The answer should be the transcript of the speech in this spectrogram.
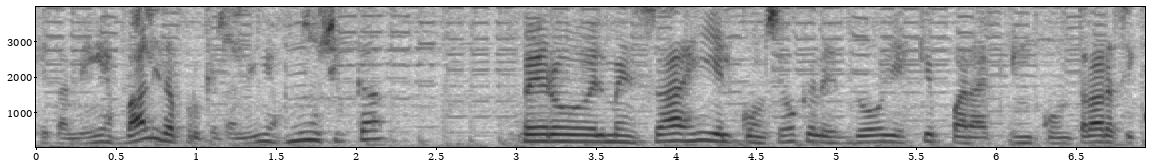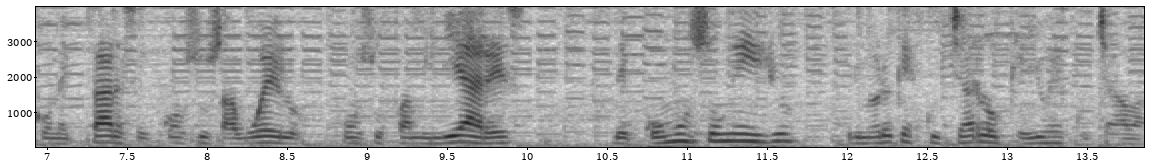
que también es válida porque también es música, pero el mensaje y el consejo que les doy es que para encontrarse y conectarse con sus abuelos, con sus familiares, de cómo son ellos, primero hay que escuchar lo que ellos escuchaban.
